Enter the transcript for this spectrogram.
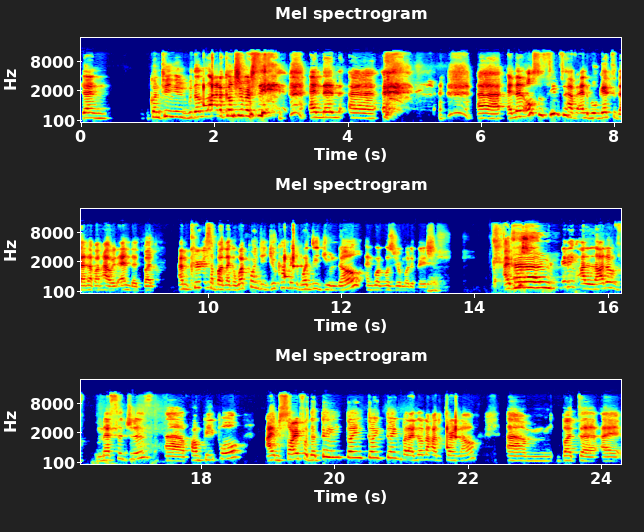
then continued with a lot of controversy, and then. Uh, uh, and then also seemed to have, and we'll get to that about how it ended. But I'm curious about like at what point did you come in? What did you know, and what was your motivation? I was um, getting a lot of messages uh, from people. I'm sorry for the ding, ding, ding, ding, but I don't know how to turn it off. Um, but uh, I,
